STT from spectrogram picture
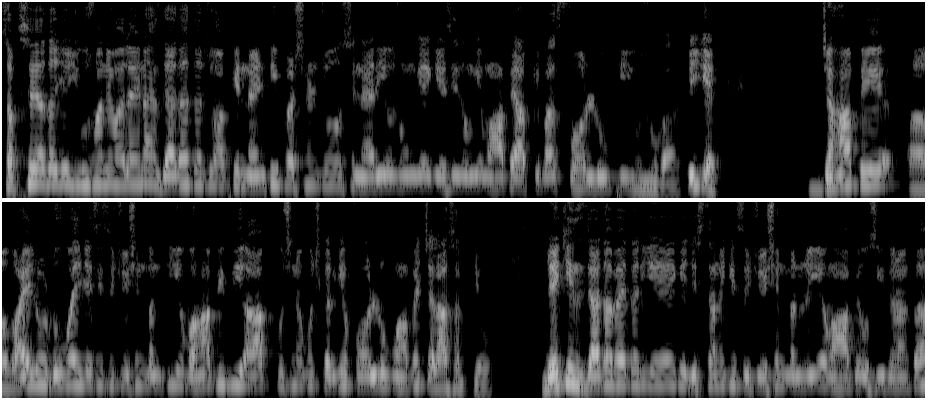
सबसे ज़्यादा जो यूज़ होने वाला है ना, ज़्यादातर जो आपके 90 परसेंट जो सिनेरियोज होंगे केसेस होंगे, वहाँ पे आपके पास फॉर लूप ही यूज़ होगा, ठीक है? जहाँ पे वाइल और डू वाइल जैसी सिचुएशन बनती है, वहाँ पे भी आप कुछ ना कुछ करके फॉर लूप वहाँ पे चला सकते हो। लेकिन ज़्यादा बेहतर ये है कि जिस तरह की सिचुएशन बन रही है, वहाँ पे उसी तरह का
